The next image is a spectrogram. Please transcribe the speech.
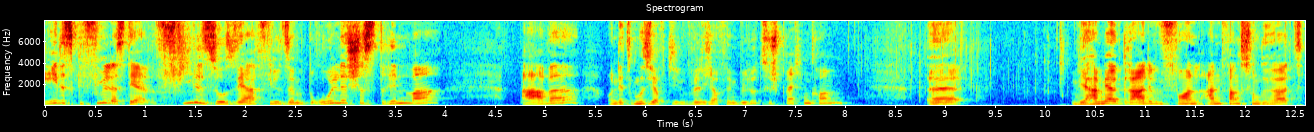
eh das Gefühl, dass der viel, so sehr viel Symbolisches drin war. Aber, und jetzt muss ich auf die, will ich auf den Bülow zu sprechen kommen. Äh, wir haben ja gerade vorhin anfangs schon gehört,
